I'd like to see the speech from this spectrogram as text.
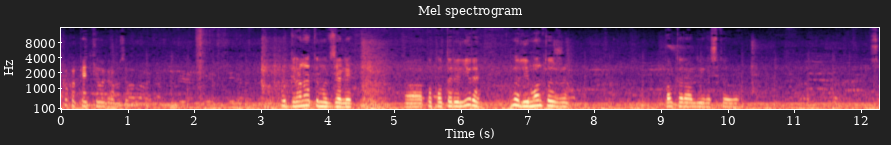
сколько? 5 килограмм взял. Вот гранаты мы взяли э, по полторы лиры. Ну, лимон тоже полтора лиры стоило. Всё.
